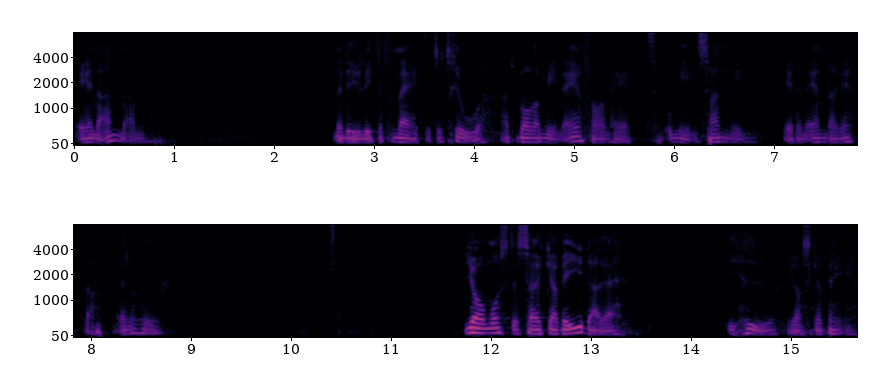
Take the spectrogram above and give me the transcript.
är en annan. Men det är ju lite förmätet att tro att bara min erfarenhet och min sanning är den enda rätta, eller hur? Jag måste söka vidare i hur jag ska be.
